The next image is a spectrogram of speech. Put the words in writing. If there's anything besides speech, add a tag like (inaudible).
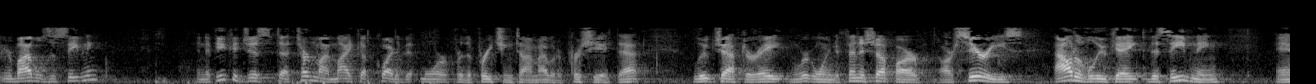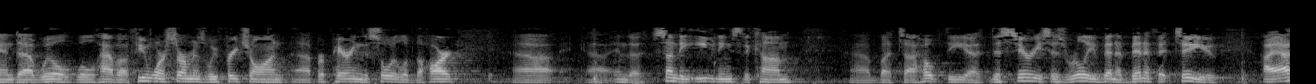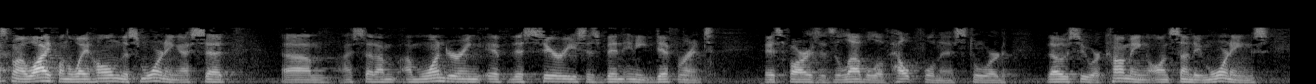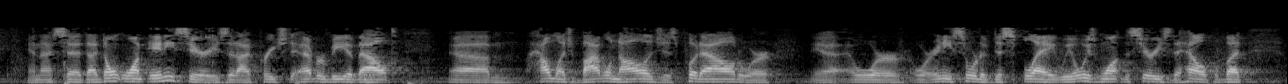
your Bibles this evening. And if you could just uh, turn my mic up quite a bit more for the preaching time, I would appreciate that. Luke chapter 8, and we're going to finish up our, our series out of Luke 8 this evening. And uh, we'll, we'll have a few more sermons we preach on uh, preparing the soil of the heart uh, uh, in the Sunday evenings to come. Uh, but I hope the this series has really been a benefit to you. I asked my wife on the way home this morning. I said, um, I said, I'm, I'm wondering if this series has been any different as far as its level of helpfulness toward those who are coming on Sunday mornings. And I said, I don't want any series that I preach to ever be about um, how much Bible knowledge is put out or or or any sort of display. We always want the series to help, but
